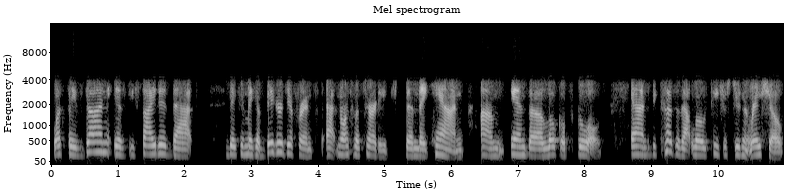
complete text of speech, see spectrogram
what they've done is decided that they can make a bigger difference at Northwest Heritage than they can um, in the local schools, and because of that low teacher-student ratio,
